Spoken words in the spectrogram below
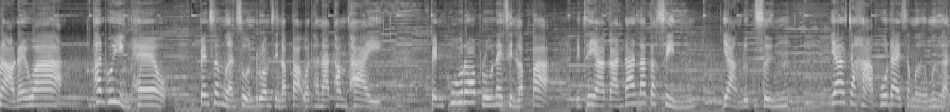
กล่าวได้ว่า ท่านผู้หญิงแพ้ว เป็นเสมือนศูนย์รวมศิลปะวัฒนธรรมไทย เป็นผู้รอบรู้ในศิลปะ วิทยาการด้านนาฏศิลป์ อย่างลึกซึ้ง ยากจะหาผู้ใดเสมอเหมือน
